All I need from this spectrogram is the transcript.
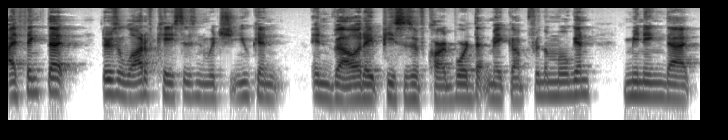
I think that there's a lot of cases in which you can invalidate pieces of cardboard that make up for the mulligan, meaning that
